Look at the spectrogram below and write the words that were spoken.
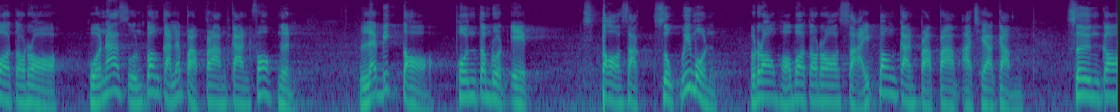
บตร หัวหน้าศูนย์ป้องกันและปราบปรามการฟอกเงิน และบิ๊กต่อพลตำรวจเอก ต่อศักดิ์สุขวิมลรองผอบตรสายป้องกันปราบปรามอาชญากรรม ซึ่งก็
